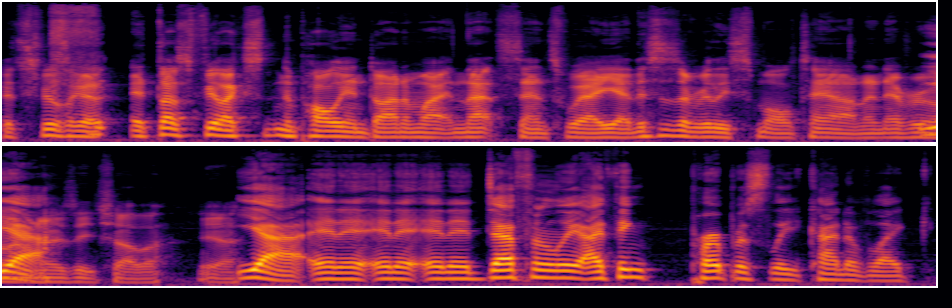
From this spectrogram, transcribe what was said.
It feels like a, it does feel like Napoleon Dynamite in that sense, where yeah, this is a really small town and everyone Yeah. knows each other. Yeah, yeah, and it and it and it definitely I think purposely kind of like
